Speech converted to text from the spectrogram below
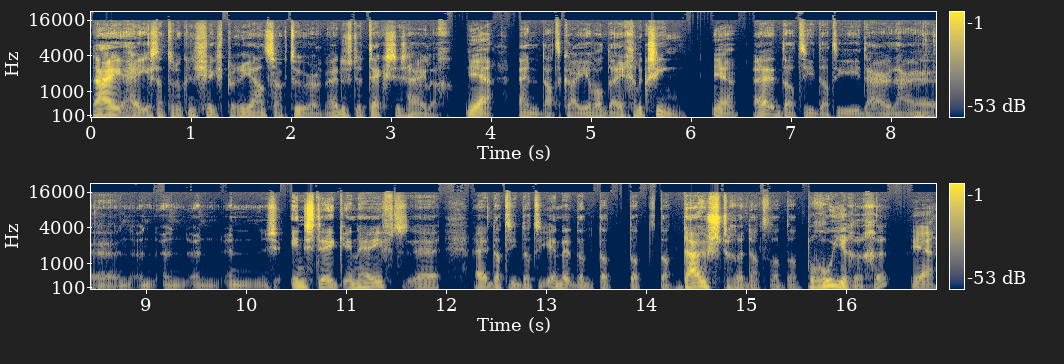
Nou, hij, hij is natuurlijk een Shakespeareaanse acteur. Hè, dus de tekst is heilig. Ja, En dat kan je wel degelijk zien. Ja. Hè, dat hij, dat hij daar, daar eh, een, een, een, een, een insteek in heeft. eh, hè, dat hij, dat hij, en dat, dat, dat, dat duistere, dat, dat, dat broeierige, Ja.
